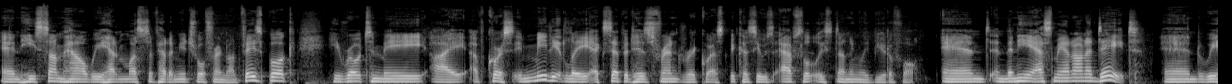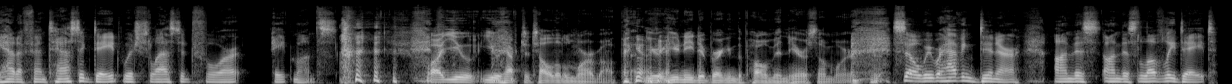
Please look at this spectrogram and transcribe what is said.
And he somehow we had must have had a mutual friend on Facebook. He wrote to me. I of course immediately accepted his friend request because he was absolutely stunningly beautiful. And and then he asked me out on a date, and we had a fantastic date, which lasted for eight months. well, you you have to tell a little more about that. You you need to bring the poem in here somewhere. so we were having dinner on this on this lovely date,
